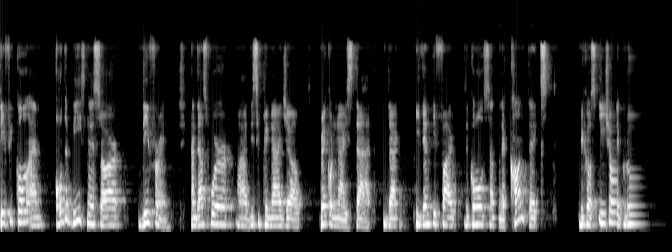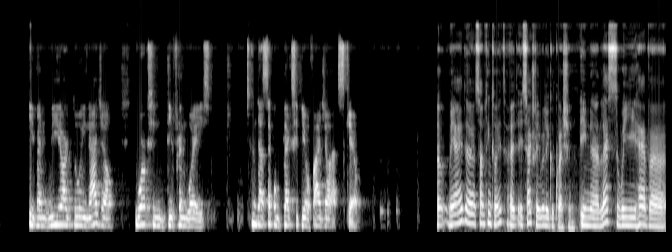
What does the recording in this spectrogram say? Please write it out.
difficult and all the business are different. And that's where uh, Discipline Agile recognize that, that identify the goals and the context because each of the group, even we are doing Agile, works in different ways. And that's the complexity of Agile at scale. So may I add uh, something to it? Uh, It's actually a really good question. In uh, LeSS, we have uh,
